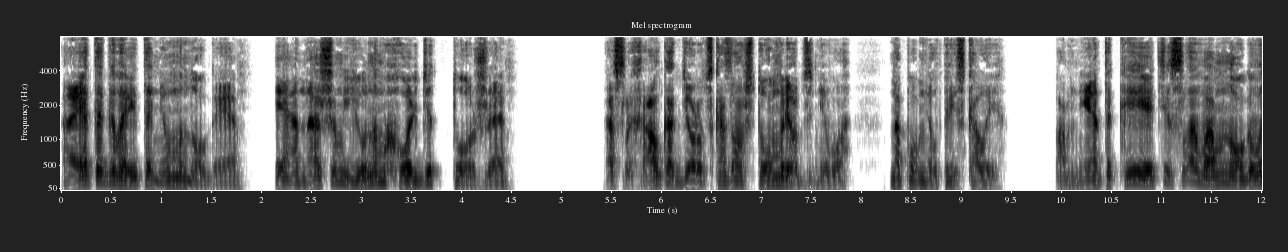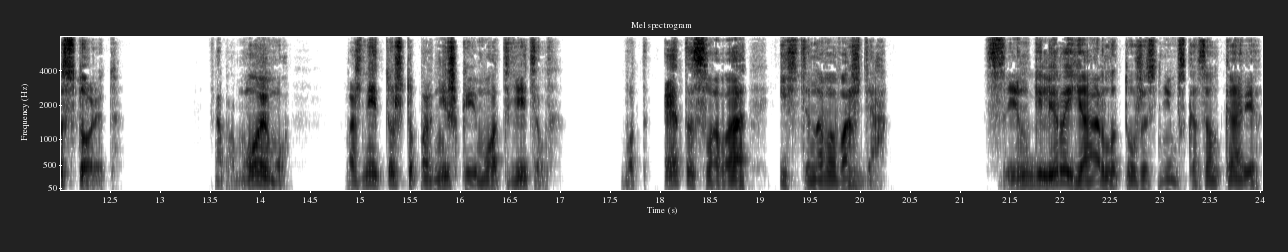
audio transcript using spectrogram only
а это говорит о нем многое. И о нашем юном Хольде тоже. — А слыхал, как Дерут сказал, что умрет за него? — напомнил Три Скалы. — По мне, так и эти слова многого стоят. А, по-моему, важнее то, что парнишка ему ответил. Вот это слова истинного вождя. Сын Гелира Ярла тоже с ним, — сказал Кари.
